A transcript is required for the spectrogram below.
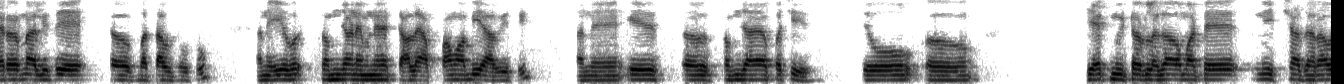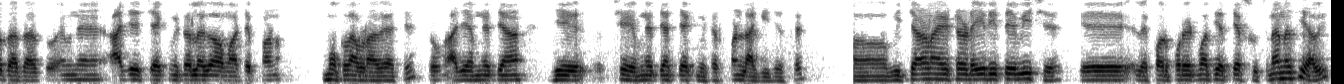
એરરના લીધે બતાવતું હતું. અને એ સમજણ એમને કાલે આપવામાં બી આવી હતી. અને એ સમજાયા પછી તેઓ ચેક મીટર લગાવવા માટેની ઈચ્છા ધરાવતા હતા. તો એમને આજે ચેક મીટર લગાવવા માટે પણ મોકલાવડાવ્યા છે. તો આજે એમને ત્યાં જે છે, એમને ત્યાં ચેક મીટર પણ લાગી જશે. વિચારણા હેઠળ એ રીતે બી છે કે એટલે કોર્પોરેટમાંથી અત્યારે સૂચના નથી આવી.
